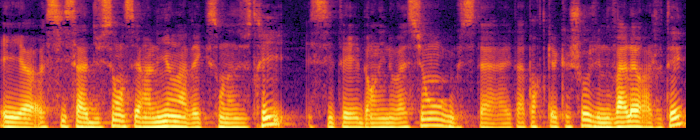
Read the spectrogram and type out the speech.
Et euh, si ça a du sens et un lien avec son industrie, si tu es dans l'innovation ou si tu apportes quelque chose, une valeur ajoutée,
